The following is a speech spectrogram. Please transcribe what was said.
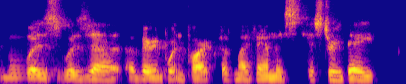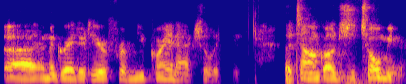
was was a, a very important part of my family's history. They uh, immigrated here from Ukraine, actually, a town called Zhytomyr.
